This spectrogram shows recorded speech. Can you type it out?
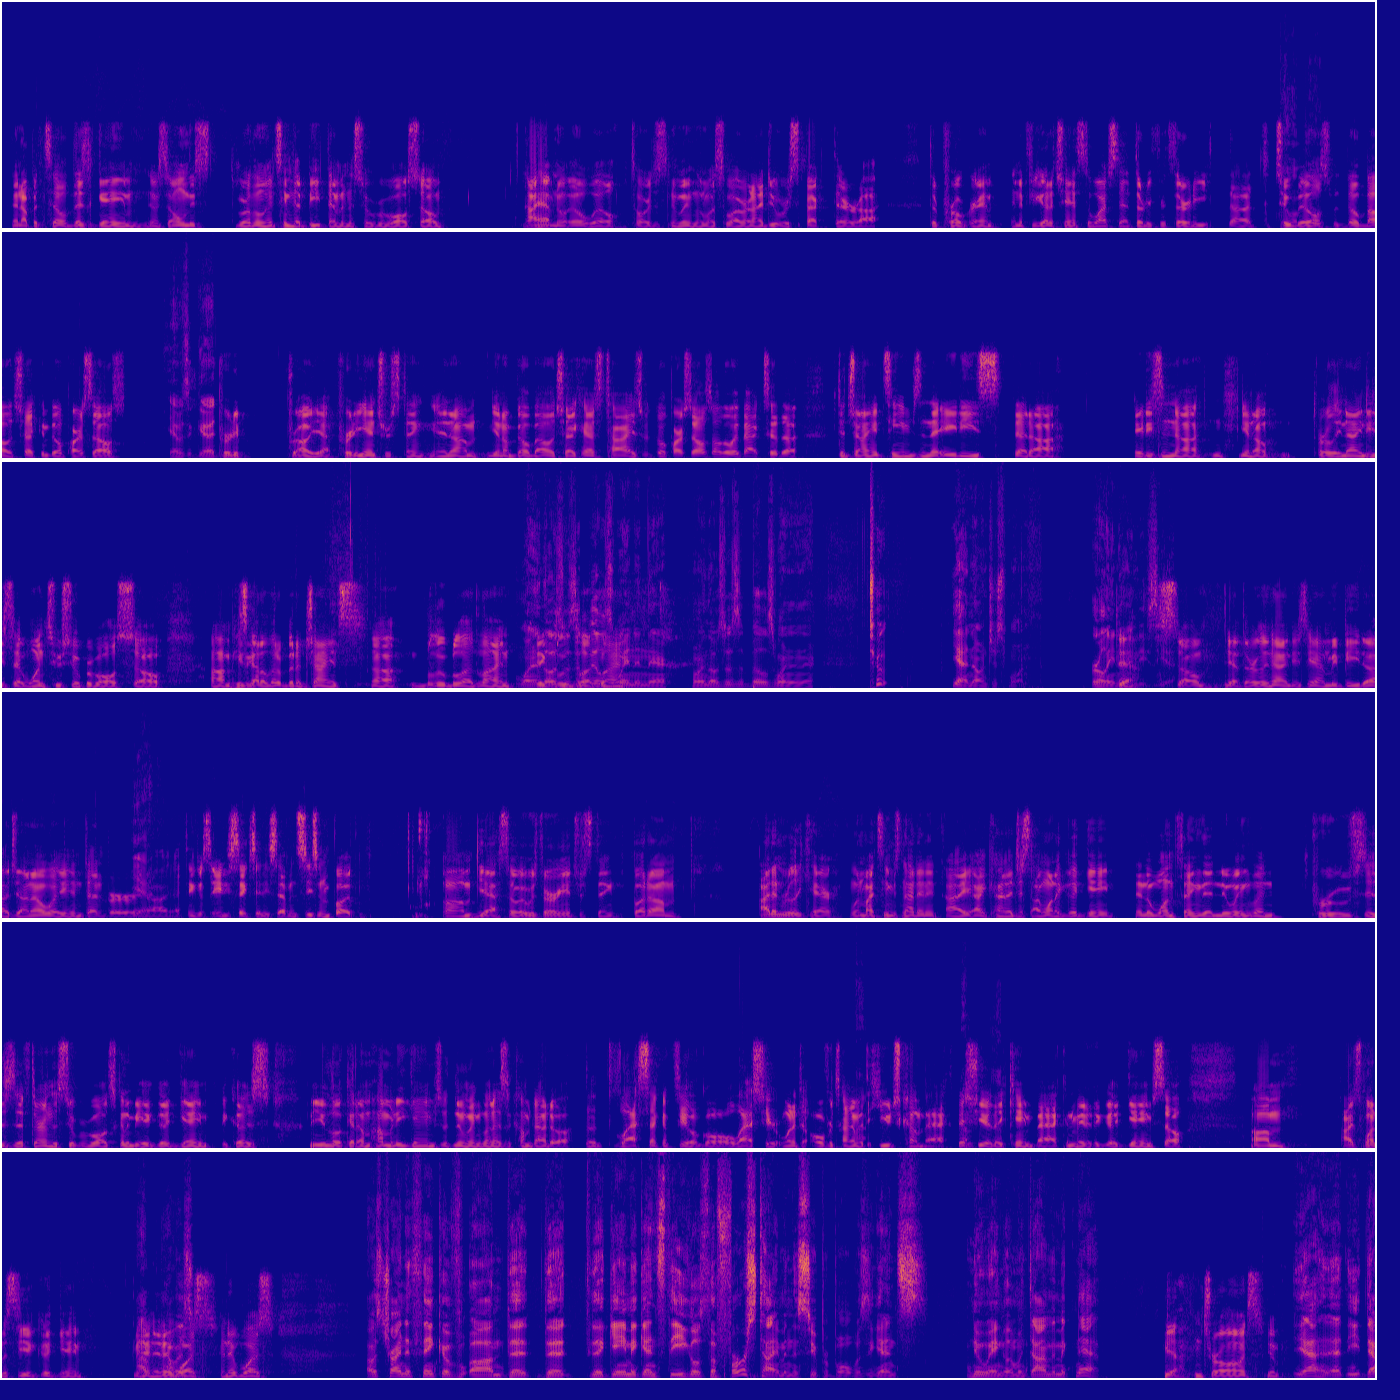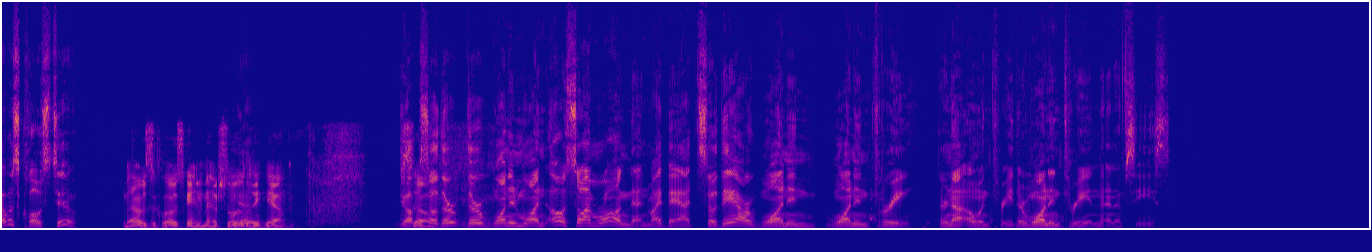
and up until this game, it was the only we're the only team that beat them in the Super Bowl. So I have no ill will towards New England whatsoever, and I do respect their. Uh, their program, and if you got a chance to watch that thirty for thirty, uh, the two Oh, Bills with Bill Belichick and Bill Parcells, yeah, was it good? pretty oh yeah pretty interesting and um you know bill belichick has ties with bill parcells all the way back to the the giant teams in the 80s that uh 80s and uh you know early 90s that won two super bowls so um, he's got a little bit of Giants uh, blue bloodline, One of those was a Bills win in there. One of those was a Bills win in there. Two, yeah, no, just one. Early Yeah. '90s, yeah. So yeah, the early '90s. Yeah, and we beat uh, John Elway in Denver. Yeah. In, uh, I think it was '86, '87 season. But um, yeah, so it was very interesting. But um, I didn't really care when my team's not in it. I, I kind of just I want a good game. And the one thing that New England proves is if they're in the Super Bowl, it's going to be a good game because when you look at them, how many games with New England has it come down to a, the last second field goal? Last year it went into overtime with a huge comeback. This year they came back and made it a good game. So um, I just want to see a good game, man, I- and I it was- was, and it was. I was trying to think of um, the the the game against the Eagles. The first time in the Super Bowl was against New England with Donovan McNabb. Yeah, and Terrell Owens. Yep, Yeah, that, that was close too. that was a close game. Absolutely, yeah. Yep. So, So- they're they're one and one. Oh, so I'm wrong then. My bad. So they are one and one and three. They're not zero and three. They're one and three in the NFCs. East.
